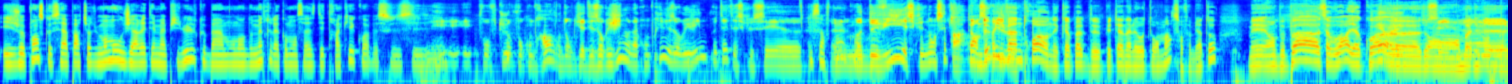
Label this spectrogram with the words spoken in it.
et je pense que c'est à partir du moment où j'ai arrêté ma pilule que ben mon endomètre il a commencé à se détraquer quoi parce que c'est Et, toujours pour comprendre, donc il y a des origines, on a compris les origines peut-être? Est-ce que c'est euh, le encore. mode de vie? Est-ce que non, c'est pas. Putain, en on sait pas du tout. 2023, on est capable de péter un aller-retour Mars, enfin bientôt, mais on peut pas savoir il y a quoi Eh ouais. euh, dans, en bas du le, monde.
